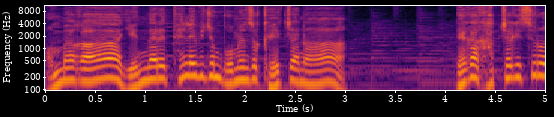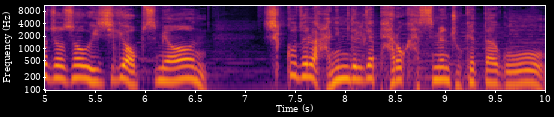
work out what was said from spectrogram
엄마가 옛날에 텔레비전 보면서 그랬잖아. 내가 갑자기 쓰러져서 의식이 없으면 식구들 안 힘들게 바로 갔으면 좋겠다고.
